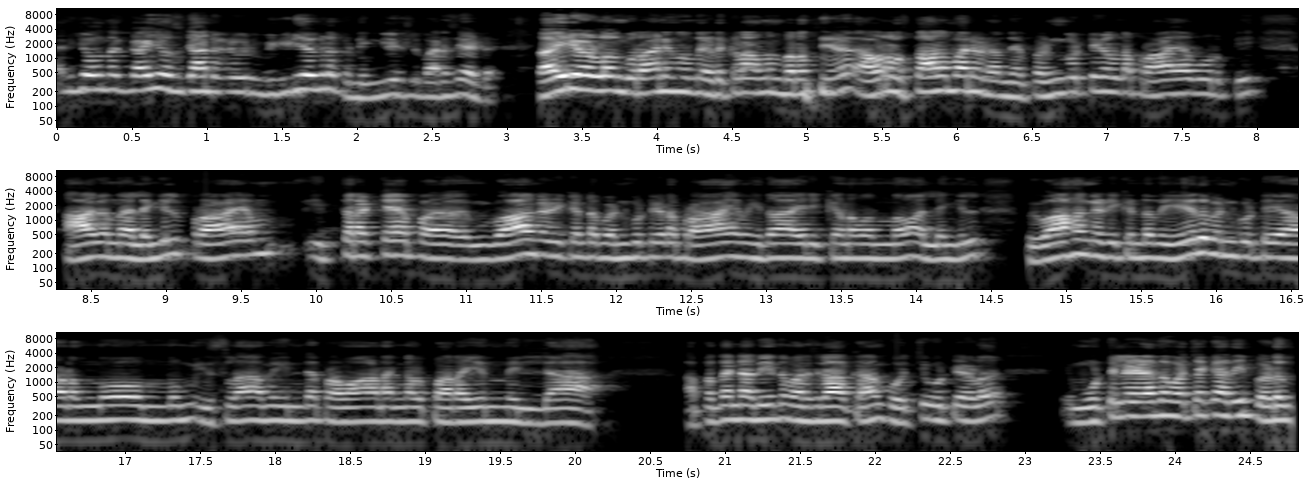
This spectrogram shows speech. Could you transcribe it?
എനിക്ക് തോന്നുന്നു കഴിഞ്ഞ ദിവസം ഞാൻ ഒരു വീഡിയോ കൂടെ കണ്ടു ഇംഗ്ലീഷിൽ പരസ്യമായിട്ട്. ധൈര്യമുള്ളതും ഖുറാനിൽ നിന്ന് എടുക്കണമെന്നും പറഞ്ഞ് അവരുടെ പറഞ്ഞു പെൺകുട്ടികളുടെ പ്രായപൂർത്തി ആകുന്ന അല്ലെങ്കിൽ പ്രായം ഇത്രയ്ക്ക് വിവാഹം കഴിക്കേണ്ട പെൺകുട്ടിയുടെ പ്രായം ഇതായിരിക്കണമെന്നോ അല്ലെങ്കിൽ വിവാഹം കഴിക്കേണ്ടത് ഏത് പെൺകുട്ടിയാണെന്നോ ഒന്നും ഇസ്ലാമിന്റെ പ്രമാണങ്ങൾ പറയുന്നില്ല. അപ്പൊ തന്നെ അതിൽ നിന്ന് മനസ്സിലാക്കാം കൊച്ചുകുട്ടികൾ മുട്ടിലെഴുന്ന കൊച്ചൊക്കെ അതിൽ പെടും.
